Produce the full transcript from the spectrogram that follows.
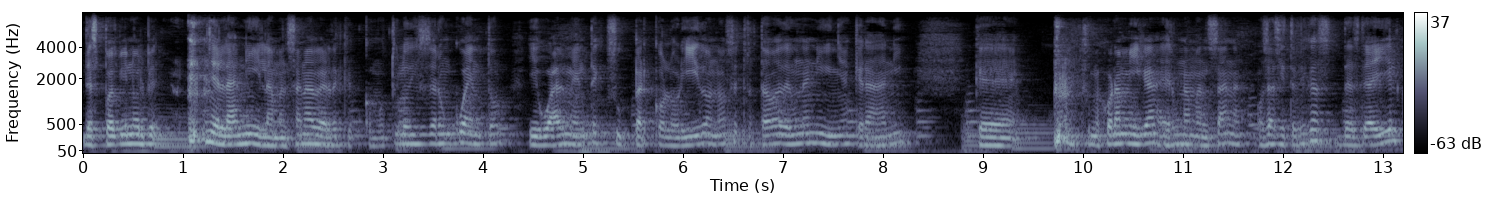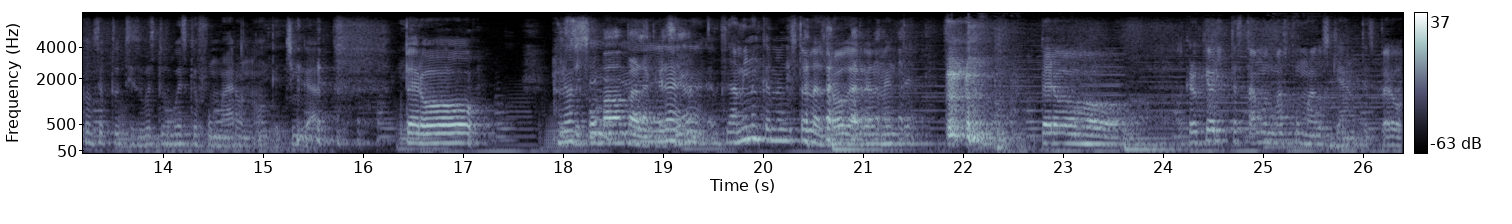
después vino el, el Ani y la manzana verde que como tú lo dices era un cuento igualmente súper colorido no se trataba de una niña que era Ani que su mejor amiga era una manzana. O sea si te fijas desde ahí el concepto de estos güeyes que fumaron no qué chingada pero ¿Que sí fumaban para la creación? a mí nunca me han gustado las drogas realmente pero creo que ahorita estamos más fumados que antes, pero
